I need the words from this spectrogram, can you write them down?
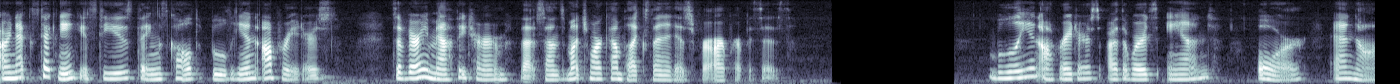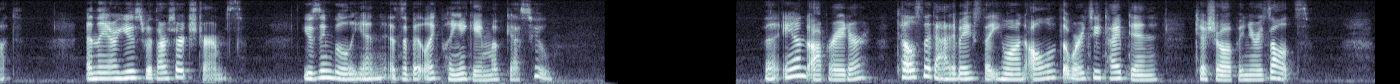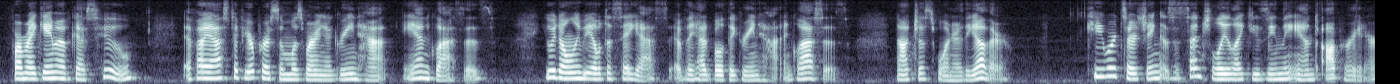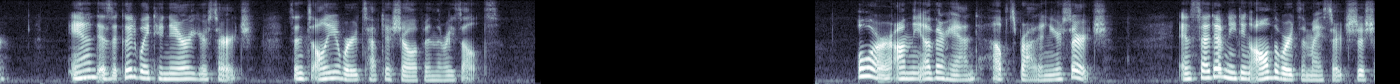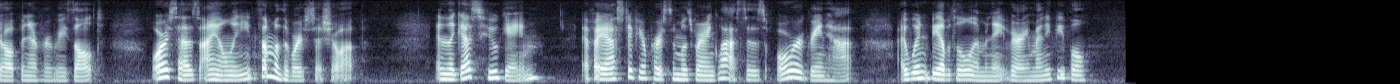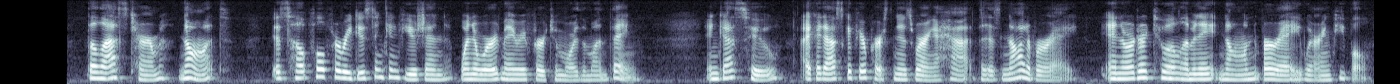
Our next technique is to use things called Boolean operators. It's a very mathy term that sounds much more complex than it is for our purposes. Boolean operators are the words AND, OR, and NOT, and they are used with our search terms. Using Boolean is a bit like playing a game of Guess Who. The AND operator tells the database that you want all of the words you typed in to show up in your results. For my game of Guess Who, if I asked if your person was wearing a green hat and glasses, you would only be able to say yes if they had both a green hat and glasses, not just one or the other. Keyword searching is essentially like using the AND operator, and is a good way to narrow your search since all your words have to show up in the results. OR, on the other hand, helps broaden your search. Instead of needing all the words in my search to show up in every result, OR says I only need some of the words to show up. In the Guess Who game, if I asked if your person was wearing glasses or a green hat, I wouldn't be able to eliminate very many people. The last term, not, is helpful for reducing confusion when a word may refer to more than one thing. In Guess Who, I could ask if your person is wearing a hat that is not a beret in order to eliminate non-beret wearing people.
